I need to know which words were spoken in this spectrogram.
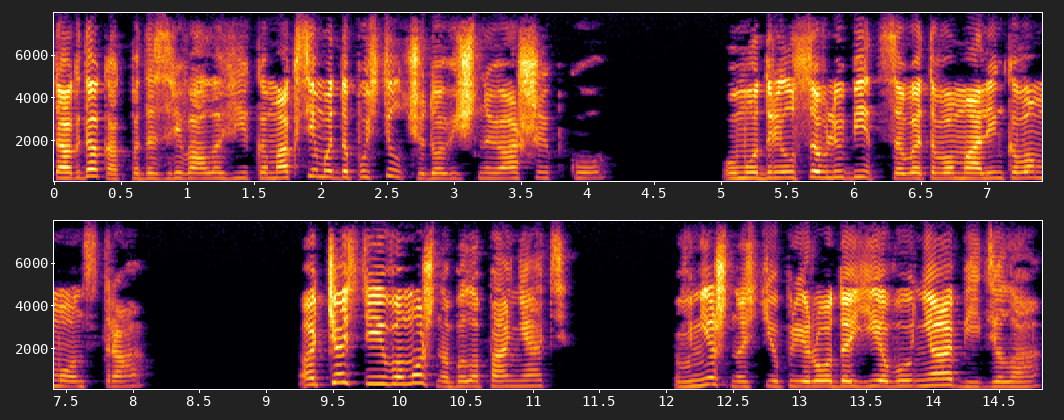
Тогда, как подозревала Вика, Максим и допустил чудовищную ошибку. Умудрился влюбиться в этого маленького монстра. Отчасти его можно было понять. Внешностью природа Еву не обидела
